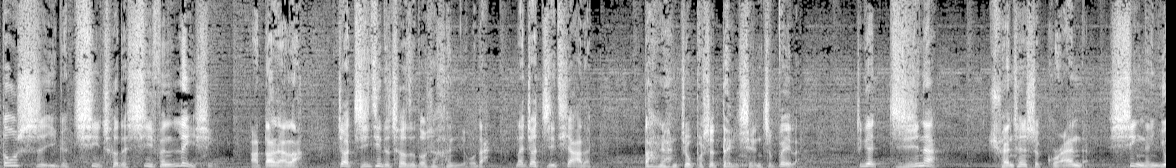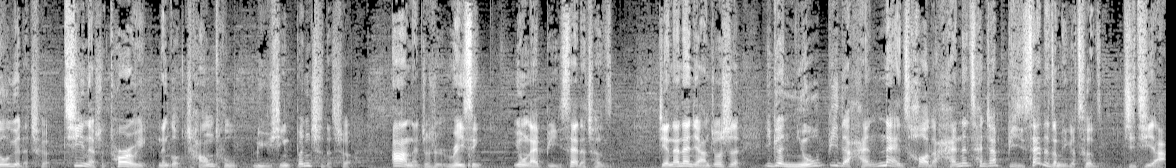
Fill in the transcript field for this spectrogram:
都是一个汽车的细分类型啊。当然了，叫 GT 的车子都是很牛的，那叫 GTR 的，当然就不是等闲之辈了。这个 G 呢，全称是 Grand，性能优越的车；T 呢是 Touring，能够长途旅行奔驰的车；R 呢就是 Racing，用来比赛的车子。简单的讲，就是一个牛逼的、还耐操的、还能参加比赛的这么一个车子 GTR。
